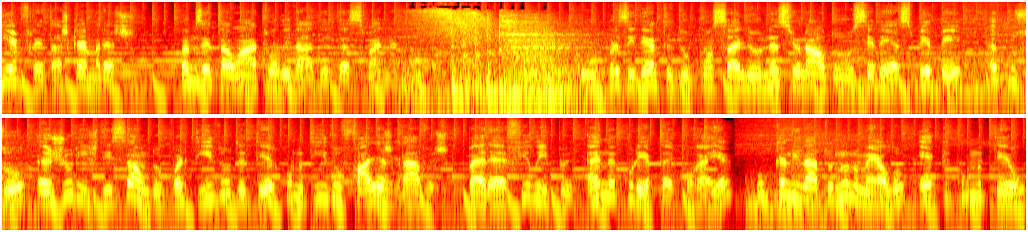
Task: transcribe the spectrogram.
e em frente às câmaras. Vamos então à atualidade da semana. O presidente do Conselho Nacional do CDS-PP acusou a jurisdição do partido de ter cometido falhas graves. Para Filipe Ana Coreta Correia, o candidato Nuno Melo é que cometeu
